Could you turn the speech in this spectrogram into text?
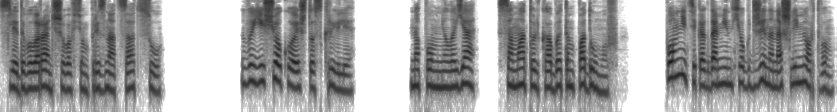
Следовало раньше во всем признаться отцу. «Вы еще кое-что скрыли», — напомнила я, сама только об этом подумав. «Помните, когда Мин Хёк Джина нашли мертвым?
